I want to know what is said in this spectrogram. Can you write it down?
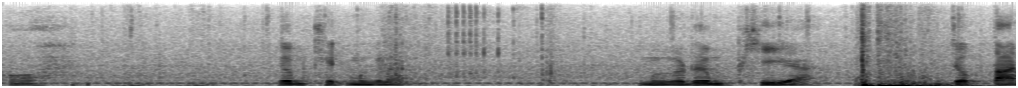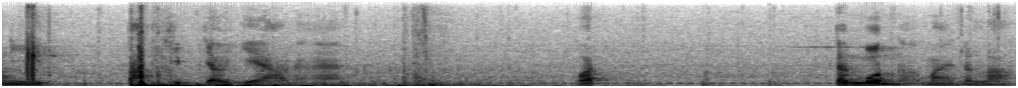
โอ้ เริ่มเข็ดมือแล้ว มือเริ่มเพลีย จบตอนนี้ตัดคลิปยาวๆนะฮะวัดด้านบนเหรอไม่ด้านล่าง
